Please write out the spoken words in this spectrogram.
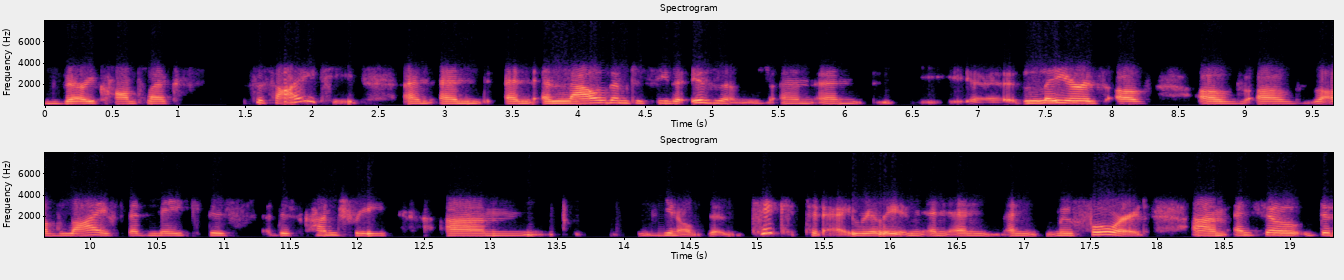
very complex society and and and allow them to see the isms and and uh, layers of of of of life that make this this country um, you know tick today really and and and, move forward um, and so the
